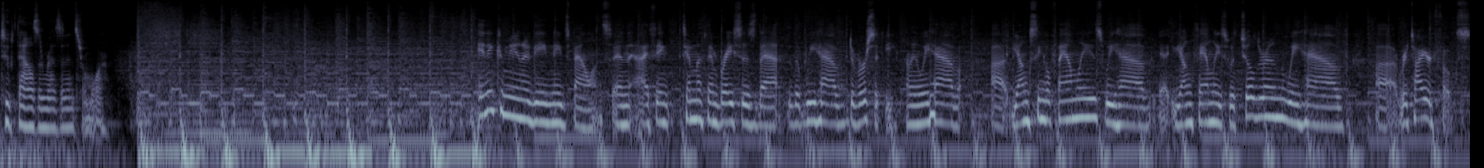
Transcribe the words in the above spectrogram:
2,000 residents or more. Any community needs balance, and I think Timnath embraces that, that we have diversity. I mean, we have uh, young single families, we have uh, young families with children, we have uh, retired folks,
